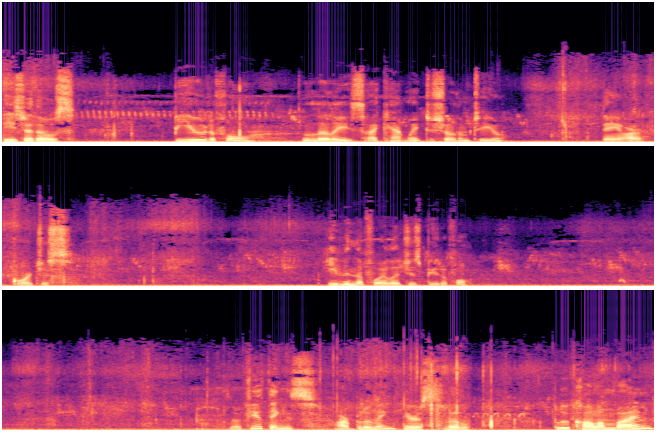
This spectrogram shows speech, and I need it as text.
These are those beautiful lilies. I can't wait to show them to you. They are gorgeous. Even the foliage is beautiful. So a few things are blooming. Here's a little blue columbine.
